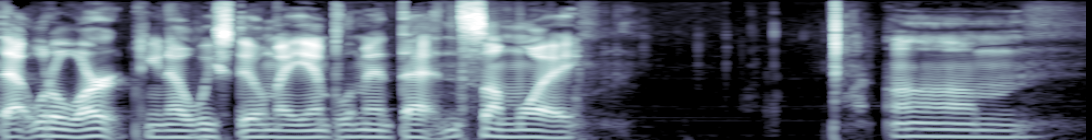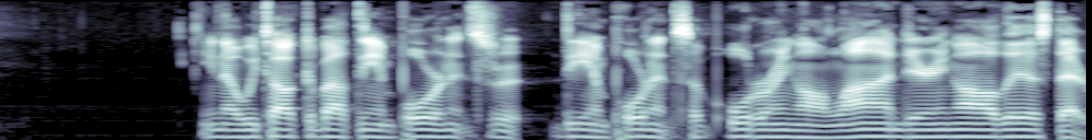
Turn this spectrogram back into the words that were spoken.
that would have worked. You know, we still may implement that in some way. Um, you know, we talked about the importance the importance of ordering online during all this. That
